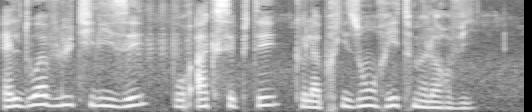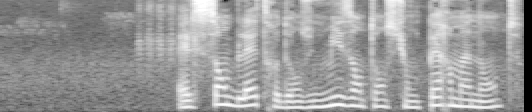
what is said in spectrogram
elles doivent l'utiliser pour accepter que la prison rythme leur vie. Elles semblent être dans une mise en tension permanente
